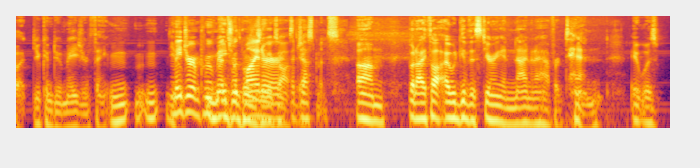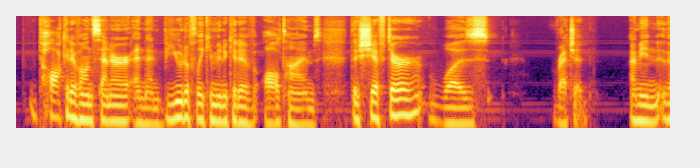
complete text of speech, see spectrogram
but you can do major things. Major improvements major with improvements minor adjustments. Um, but I thought I would give the steering a nine and a half or ten. It was talkative on center and then beautifully communicative all times. The shifter was wretched. I mean, the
